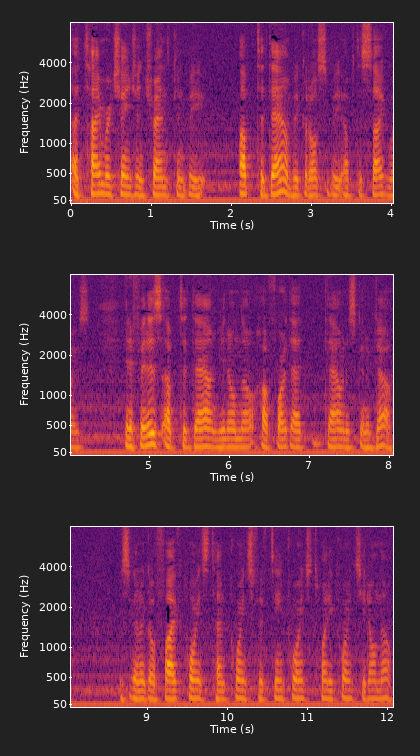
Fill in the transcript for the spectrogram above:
A, timer change in trend can be up to down, but it could also be up to sideways. And if it is up to down, you don't know how far that down is going to go. Is it going to go 5 points, 10 points, 15 points, 20 points? You don't know.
